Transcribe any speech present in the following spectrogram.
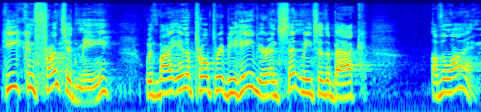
He confronted me with my inappropriate behavior and sent me to the back of the line.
